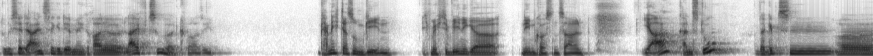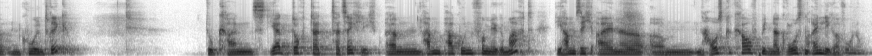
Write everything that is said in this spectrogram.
Du bist ja der Einzige, der mir gerade live zuhört quasi. Kann ich das umgehen? Ich möchte weniger Nebenkosten zahlen. Ja, kannst du. Da gibt es einen, äh, einen coolen Trick. Du kannst, ja doch, ta tatsächlich. Ähm, haben ein paar Kunden von mir gemacht. Die haben sich eine, ähm, ein Haus gekauft mit einer großen Einlegerwohnung.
